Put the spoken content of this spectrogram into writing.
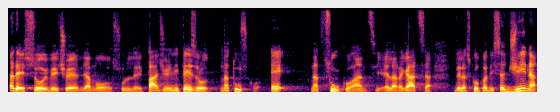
Adesso invece andiamo sulle pagine di Pesaro. Natusco è Natsuko, anzi è la ragazza della scopa di Saggina,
